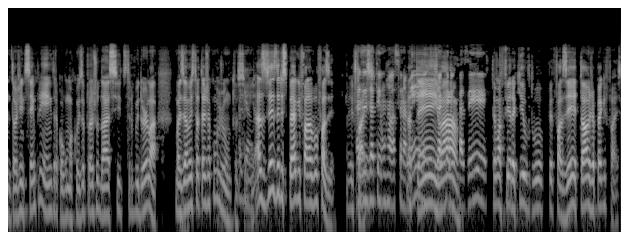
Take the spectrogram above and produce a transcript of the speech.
Então a gente sempre entra com alguma coisa para ajudar esse distribuidor lá. Mas é uma estratégia conjunta, assim. Legal. Às vezes eles pegam e falam, eu vou fazer. Aí Às faz. vezes já tem um relacionamento, já, tem, querem lá. fazer. Tem uma feira aqui, eu vou fazer e tal, já pega e faz.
